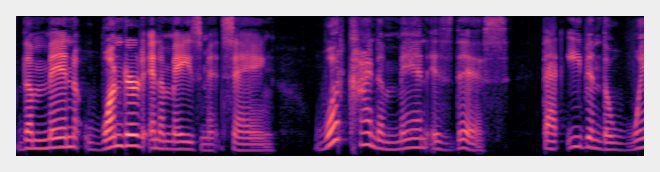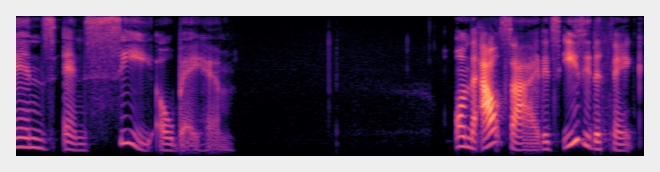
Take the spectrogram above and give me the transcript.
The men wondered in amazement, saying, What kind of man is this that even the winds and sea obey him? On the outside, it's easy to think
